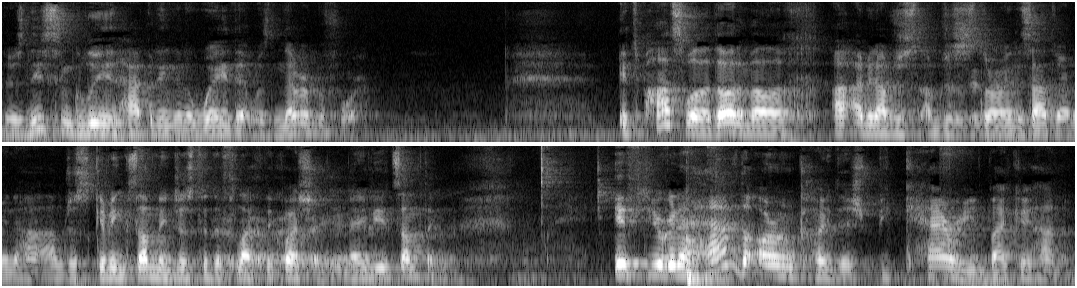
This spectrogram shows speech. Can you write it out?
There's Nisim Gluyin happening in a way that was never before. It's possible that David Melech. I, mean, I'm just I'm just throwing this out there. I mean, I'm just giving something just to deflect the question. Maybe it's something. If you're going to have the Aron Kodesh be carried by Kehanim,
